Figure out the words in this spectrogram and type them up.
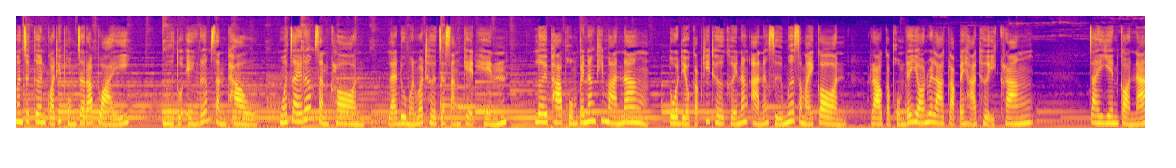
มันจะเกินกว่าที่ผมจะรับไหว มือตัวเองเริ่มสั่นเทา หัวใจเริ่มสั่นคลอน และดูเหมือนว่าเธอจะสังเกตเห็น เลยพาผมไปนั่งที่มานั่ง ตัวเดียวกับที่เธอเคยนั่งอ่านหนังสือเมื่อสมัยก่อน ราวกับผมได้ย้อนเวลากลับไปหาเธออีกครั้ง ใจเย็นก่อนนะ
